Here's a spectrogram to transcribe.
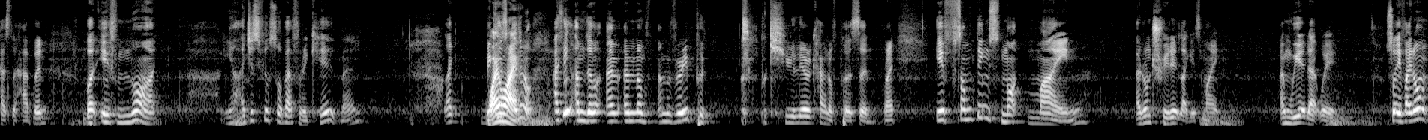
has to happen. But if not, yeah, I just feel so bad for the kid, man. Like Why, because, why? I don't know. I think I'm the I'm I'm a, I'm a very pe- peculiar kind of person, right? If something's not mine, I don't treat it like it's mine. I'm weird that way. So if I don't,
